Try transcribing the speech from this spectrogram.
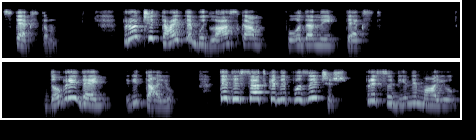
з текстом. Прочитайте, будь ласка, поданий текст. Добрий день, вітаю. Ти десятки не позичиш? При собі не маю.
